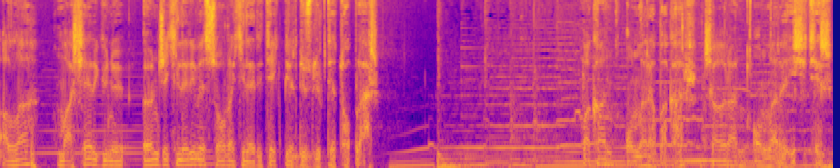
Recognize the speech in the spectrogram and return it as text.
Allah mahşer günü öncekileri ve sonrakileri tek bir düzlükte toplar. Bakan onlara bakar, çağıran onları işitir.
